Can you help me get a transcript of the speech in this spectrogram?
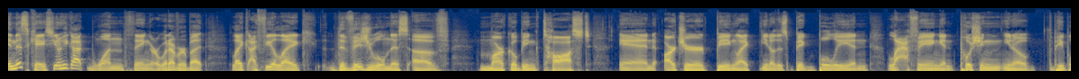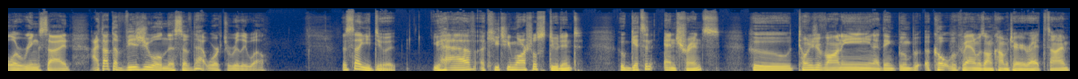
In this case, you know, he got one thing or whatever, but like, I feel like the visualness of Marco being tossed and Archer being like, you know, this big bully and laughing and pushing, you know, the people are ringside. I thought the visualness of that worked really well. This is how you do it. You have a QT Marshall student who gets an entrance, who Tony Schiavone and I think Boom, a Colt McMahon was on commentary right at the time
